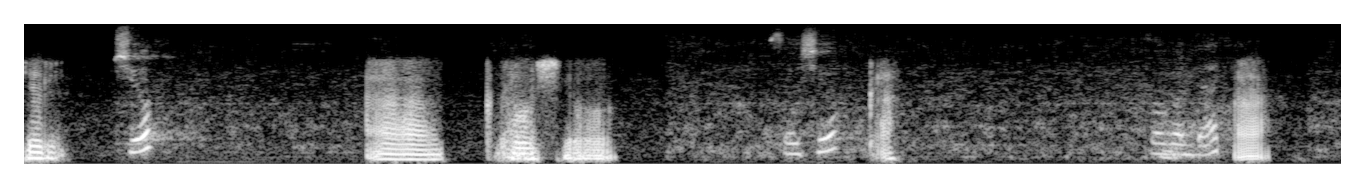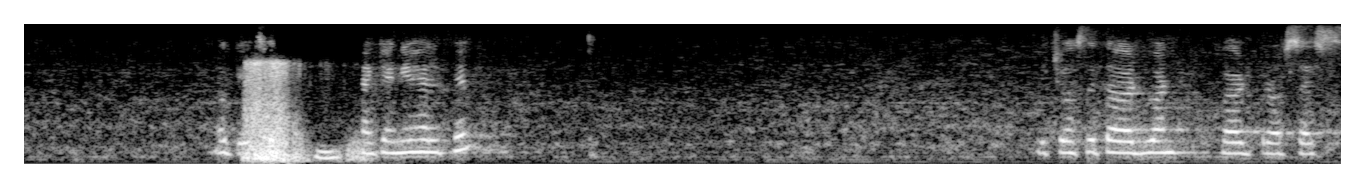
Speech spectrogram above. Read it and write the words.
social, Sure? uh, social, Socio? uh, Forgot that. uh, Okay, so now can you help him? Which was the third one? Third process.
